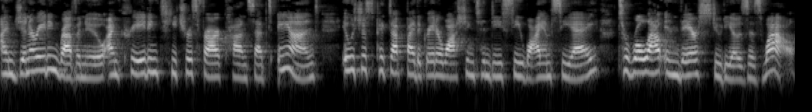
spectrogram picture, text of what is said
I'm generating revenue. I'm creating teachers for our concept. And it was just picked up by the Greater Washington DC YMCA to roll out in their studios as well.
